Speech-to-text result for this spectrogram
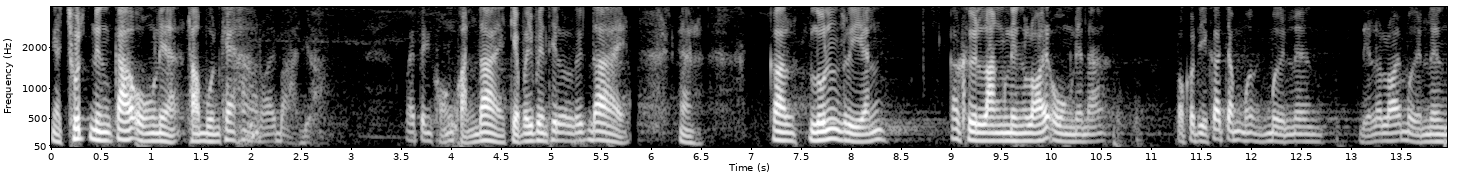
เนี่ยชุดหนึ่งเก้าองค์เนี่ยทำบุญแค่ห้าร้อยบาทเดียว ไว้เป็นของขวัญได้ เก็บไว้เป็นที่ระลึกได้ ก็ลุ้นเหรียญก็คือลังหนึ่งร้อยองค์เนี่ยนะ ปกติก็จะหมื่นหมื่นหนึ่งเหรียญละร้อยหมื่นหนึ่ง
